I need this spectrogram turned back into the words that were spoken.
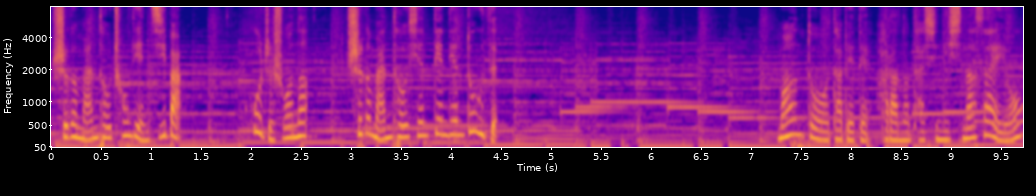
吃个馒头充点饥吧，或者说呢，吃个馒头先垫垫肚子。 マントを食べて腹の足しにしなさいよ。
